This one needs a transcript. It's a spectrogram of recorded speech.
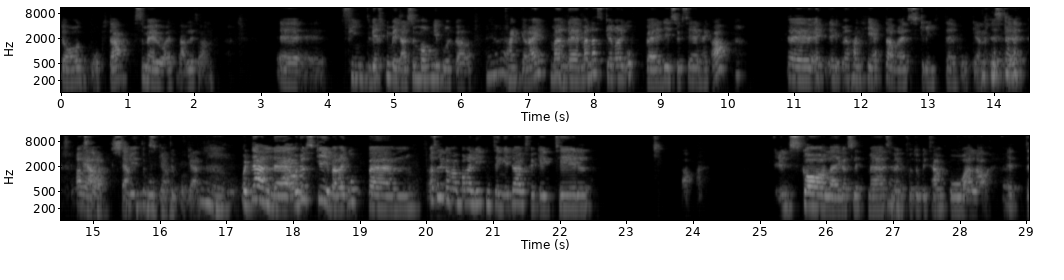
dagbok, da, som er jo et veldig sånn eh, fint virkemiddel som mange bruker, tenker jeg. Men, eh, men der skriver jeg opp eh, de suksessene jeg har. Eh, jeg, jeg, han heter Skryteboken. Ja. Skryteboken. Skryteboken. Mm. Og, den, og da skriver jeg opp Altså det kan være bare en liten ting. I dag fikk jeg til ja, en skala jeg har slitt med, som jeg har fått opp i tempo, eller et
